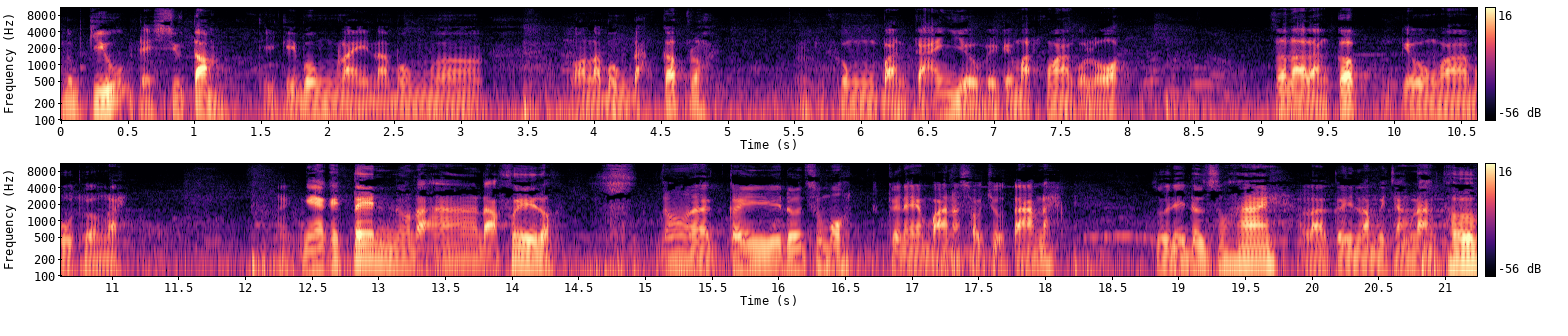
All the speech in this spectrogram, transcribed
ngâm cứu để sưu tầm. Thì cái bông này là bông ờ, nó là bông đẳng cấp rồi. Không bàn cãi nhiều về cái mặt hoa của nó. Rất là đẳng cấp cái bông hoa vô thường này. Đấy, nghe cái tên nó đã đã phê rồi. Đó là cây đơn số 1 cây này em bán là 6 triệu 8 này rồi đến đơn số 2 là cây năm cái trắng làng thơ.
